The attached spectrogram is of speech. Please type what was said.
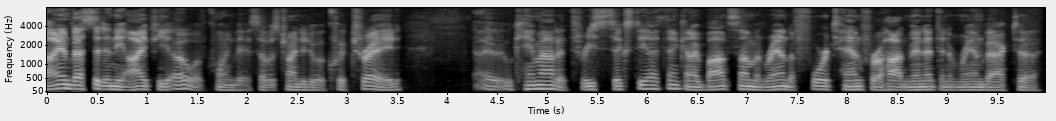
I invested in the IPO of Coinbase. I was trying to do a quick trade. It came out at 360, I think, and I bought some. It ran to 410 for a hot minute. Then it ran back to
